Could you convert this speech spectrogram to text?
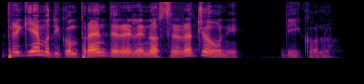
preghiamo di comprendere le nostre ragioni, dicono.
